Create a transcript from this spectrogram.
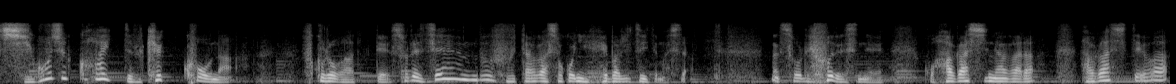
4、50個入ってる結構な袋があって、それ全部蓋がそこにへばりついてました。それをですね、こう剥がしながら、剥がしては、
